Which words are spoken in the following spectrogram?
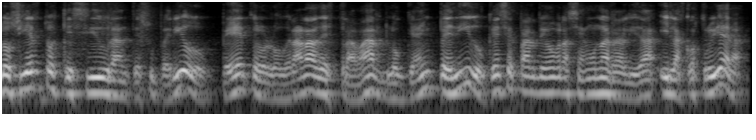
Lo cierto es que si durante su periodo Petro lograra destrabar lo que ha impedido que ese par de obras sean una realidad y las construyera,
